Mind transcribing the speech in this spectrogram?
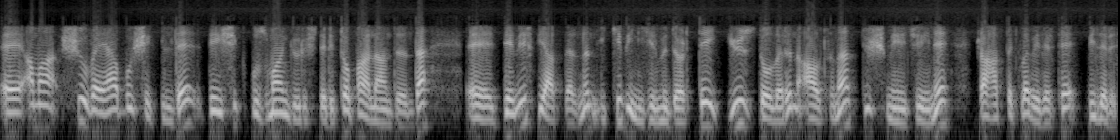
E, ama şu veya bu şekilde değişik uzman görüşleri toparlandığında e, demir fiyatlarının 2024'te 100 doların altına düşmeyeceğini rahatlıkla belirtebiliriz.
